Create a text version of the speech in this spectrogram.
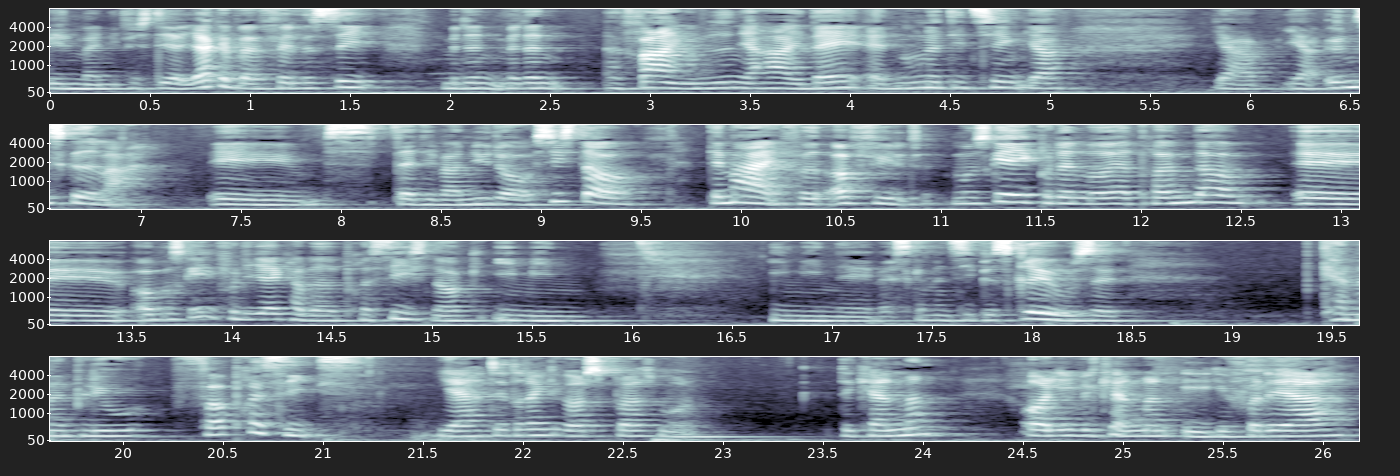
vil manifestere. Jeg kan i hvert fald se med den, med den erfaring og viden, jeg har i dag, at nogle af de ting, jeg, jeg, jeg ønskede mig, øh, da det var nytår sidste år, dem har jeg fået opfyldt. Måske ikke på den måde, jeg drømte om, øh, og måske fordi jeg ikke har været præcis nok i min, i min øh, hvad skal man sige, beskrivelse. Kan man blive for præcis? Ja, det er et rigtig godt spørgsmål. Det kan man, og alligevel kan man ikke, for det er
